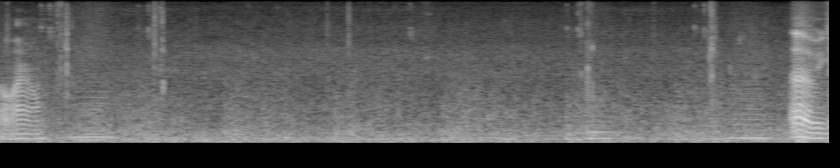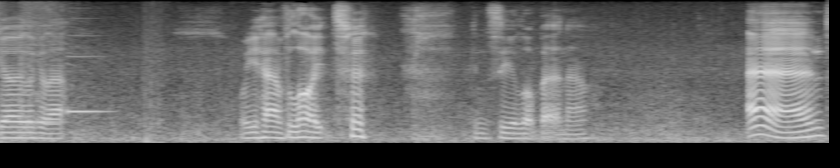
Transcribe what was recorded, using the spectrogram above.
Oh, wow. There we go, look at that. We have light. you can see a lot better now. And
